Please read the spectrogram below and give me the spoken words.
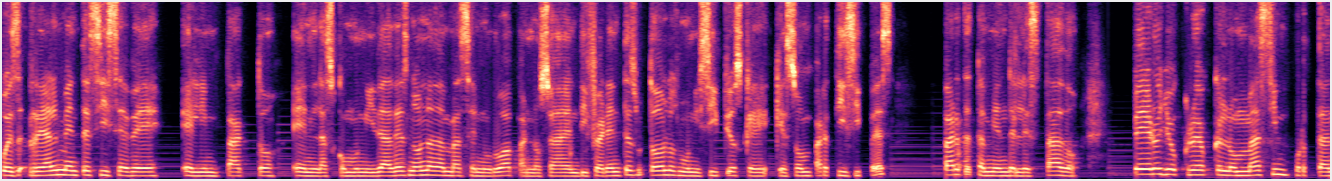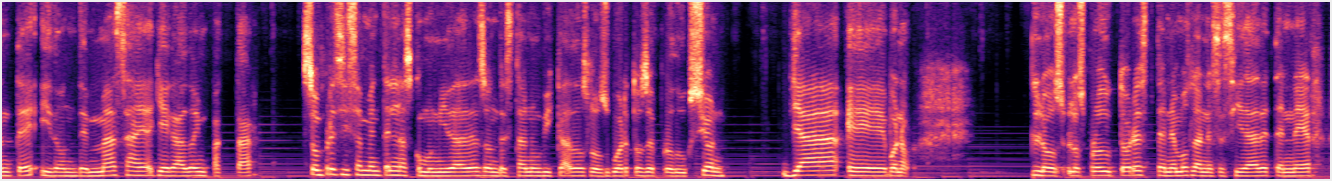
pues realmente sí se ve el impacto en las comunidades, no nada más en Uruapan, o sea, en diferentes, todos los municipios que, que son partícipes, parte también del Estado pero yo creo que lo más importante y donde más ha llegado a impactar son precisamente en las comunidades donde están ubicados los huertos de producción. Ya, eh, bueno, los, productores tenemos la necesidad de tener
